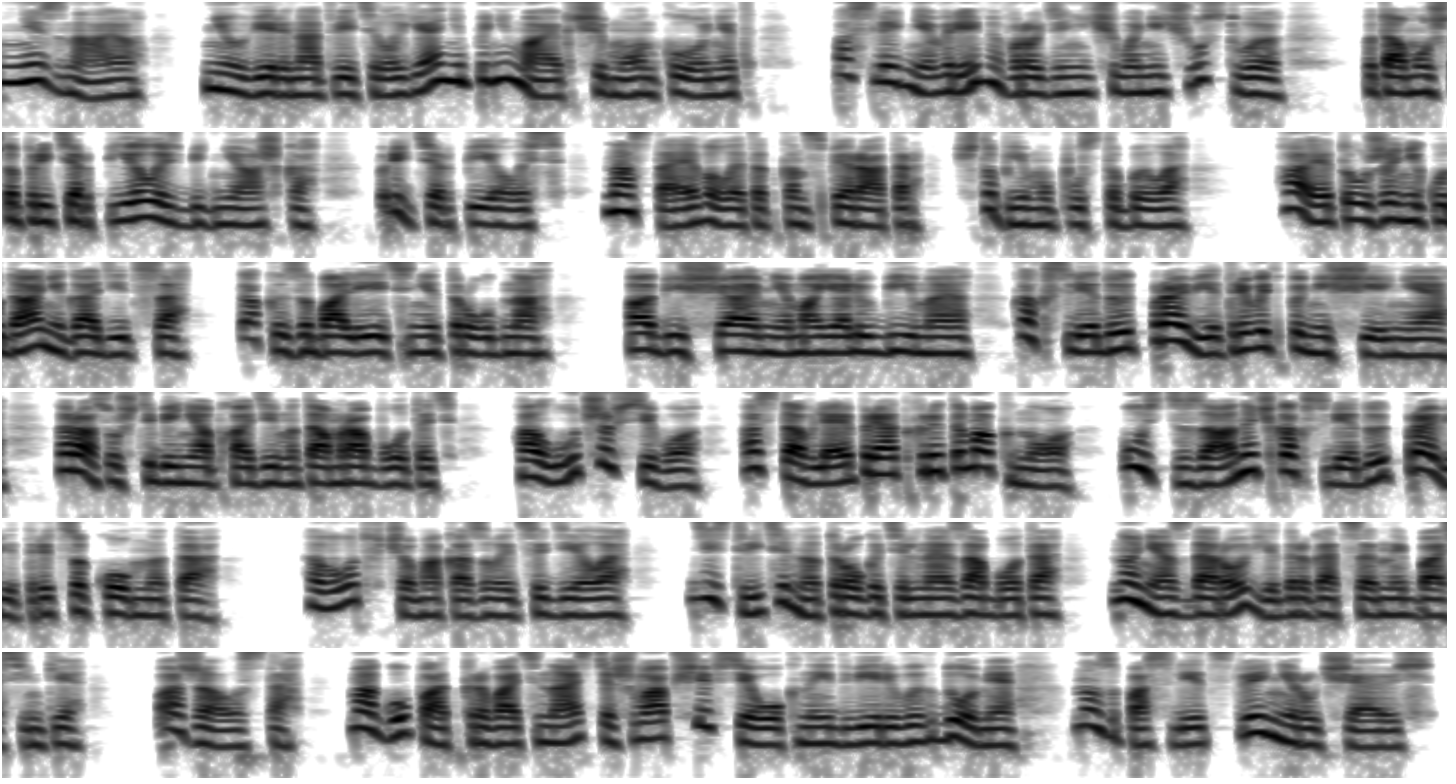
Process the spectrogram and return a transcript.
«Не знаю», — неуверенно ответила я, не понимая, к чему он клонит. «Последнее время вроде ничего не чувствую, потому что претерпелась, бедняжка, претерпелась», — настаивал этот конспиратор, чтобы ему пусто было. «А это уже никуда не годится, так и заболеть нетрудно». трудно. Обещай мне, моя любимая, как следует проветривать помещение, раз уж тебе необходимо там работать. А лучше всего оставляй при открытом окно, пусть за ночь как следует проветрится комната». Вот в чем оказывается дело. Действительно трогательная забота, но не о здоровье драгоценной Басеньки. Пожалуйста, могу пооткрывать настежь вообще все окна и двери в их доме, но за последствия не ручаюсь.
